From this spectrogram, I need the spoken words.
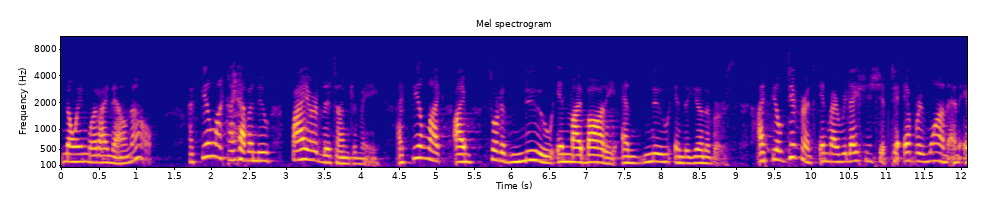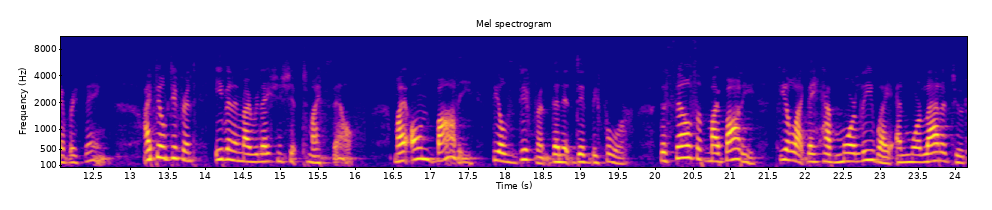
knowing what I now know. I feel like I have a new fire lit under me. I feel like I'm sort of new in my body and new in the universe. I feel different in my relationship to everyone and everything. I feel different even in my relationship to myself my own body feels different than it did before. The cells of my body feel like they have more leeway and more latitude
